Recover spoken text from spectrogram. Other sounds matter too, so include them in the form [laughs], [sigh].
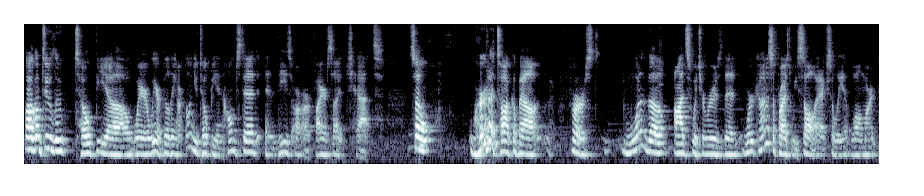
Welcome to Looptopia, where we are building our own utopian homestead, and these are our fireside chats. So, we're going to talk about first one of the odd switcheroos that we're kind of surprised we saw actually at Walmart.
